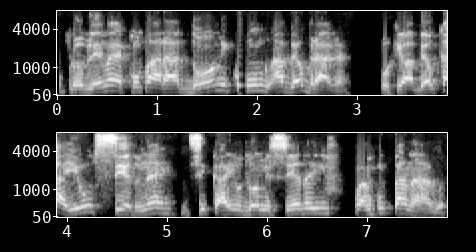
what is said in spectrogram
O problema é comparar Domi com Abel Braga porque o Abel caiu cedo, né? Se caiu o Domi cedo, aí o Flamengo tá na água.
